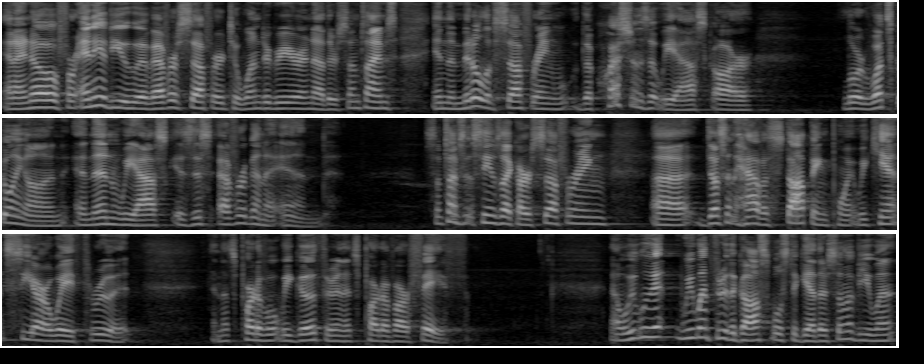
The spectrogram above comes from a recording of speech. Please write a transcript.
And I know for any of you who have ever suffered to one degree or another, sometimes in the middle of suffering, the questions that we ask are, Lord, what's going on? And then we ask, is this ever going to end? Sometimes it seems like our suffering uh, doesn't have a stopping point. We can't see our way through it. And that's part of what we go through, and it's part of our faith. Now, we went, we went through the Gospels together. Some of you went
